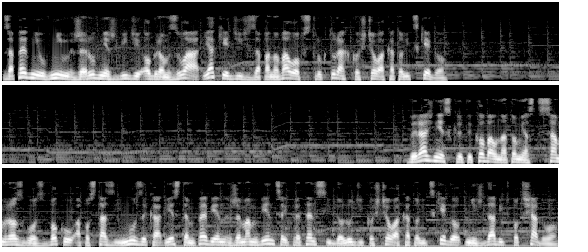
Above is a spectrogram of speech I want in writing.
Zapewnił w nim, że również widzi ogrom zła, jakie dziś zapanowało w strukturach Kościoła katolickiego. Wyraźnie skrytykował natomiast sam rozgłos wokół apostazji muzyka. Jestem pewien, że mam więcej pretensji do ludzi Kościoła katolickiego, niż Dawid Podsiadło.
